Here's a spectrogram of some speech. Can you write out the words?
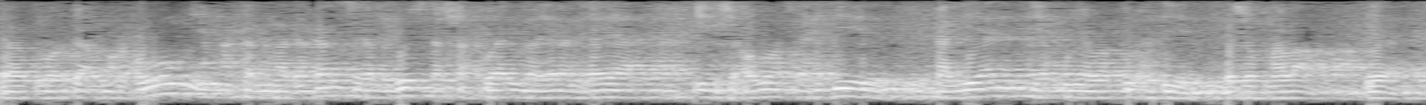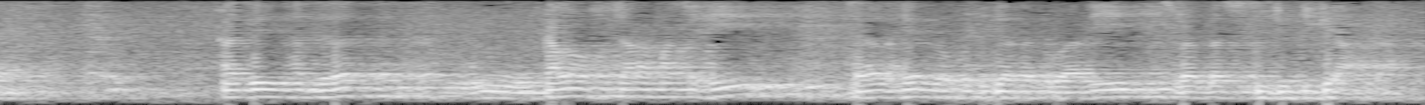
uh, keluarga almarhum yang akan mengadakan sekaligus tasyakuran kelahiran saya. Insya Allah saya hadir. Kalian yang punya waktu hadir besok malam ya. Hadirin hadirat hmm, Kalau secara masehi Saya lahir 23 Februari 1973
